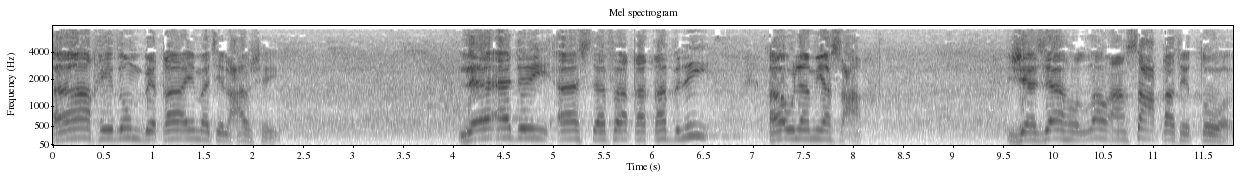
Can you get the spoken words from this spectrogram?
آخذ بقائمة العرش. لا أدري أستفاق قبلي أو لم يصعق. جزاه الله عن صعقة الطور.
